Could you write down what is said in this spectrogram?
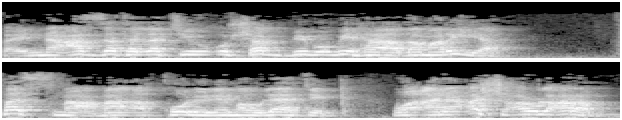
فإن عزة التي أشبب بها دمرية فاسمع ما أقول لمولاتك وأنا أشعر العرب.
